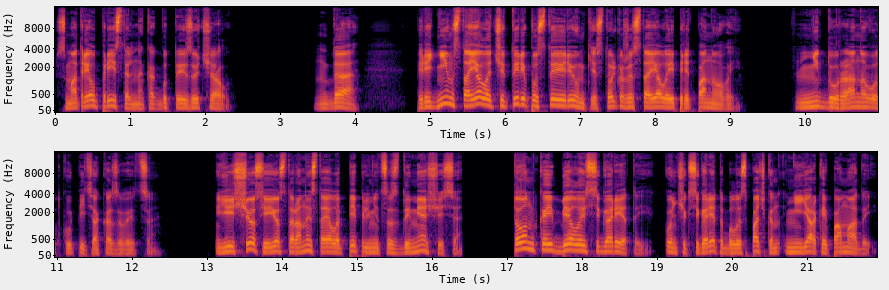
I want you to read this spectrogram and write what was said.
Смотрел пристально, как будто изучал. Да, перед ним стояло четыре пустые рюмки, столько же стояло и перед Пановой. Не дура на вот купить, оказывается. Еще с ее стороны стояла пепельница с дымящейся, тонкой белой сигаретой. Кончик сигареты был испачкан неяркой помадой.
